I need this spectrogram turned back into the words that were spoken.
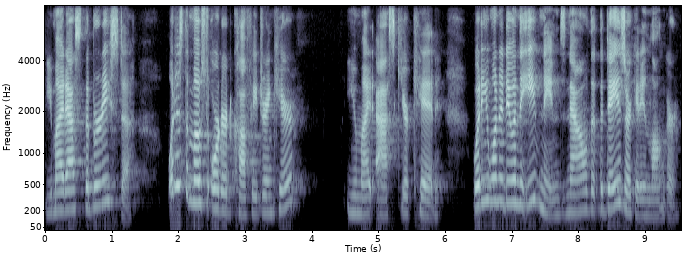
You might ask the barista, What is the most ordered coffee drink here? You might ask your kid, What do you want to do in the evenings now that the days are getting longer?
